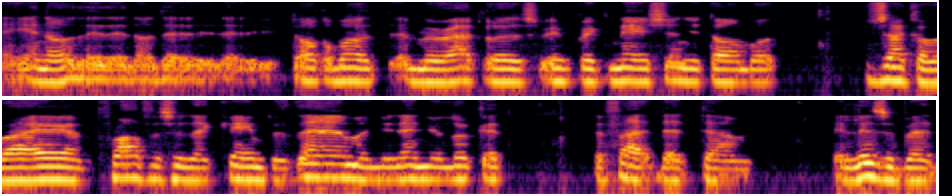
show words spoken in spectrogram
you know, they, you know, they, they talk about miraculous impregnation. You talk about Zechariah and prophecy that came to them, and you, then you look at the fact that um, Elizabeth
